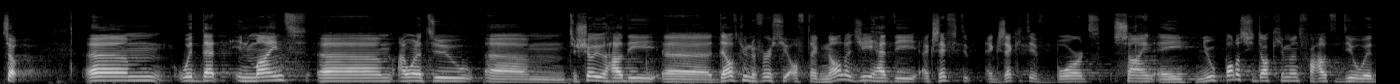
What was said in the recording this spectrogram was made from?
So, um, with that in mind, um, I wanted to, um, to show you how the uh, Delft University of Technology had the executive, executive board sign a new policy document for how to deal with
